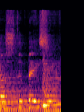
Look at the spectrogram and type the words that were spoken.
just the basic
